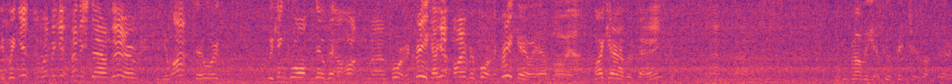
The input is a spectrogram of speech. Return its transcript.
If we get when we get finished down there, if you want to, we we can go up and do a bit of hunting on Portland Creek. I got mine for Portland Creek area. Oh, yeah? My caribou tag. And, uh, we can probably get a few pictures up there.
